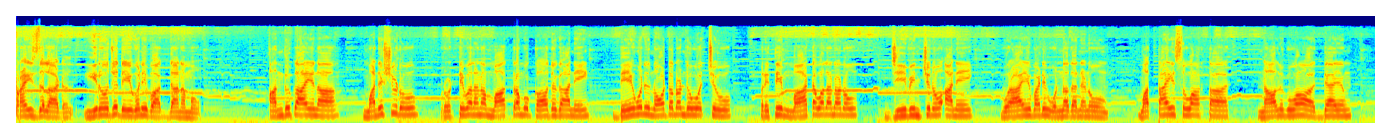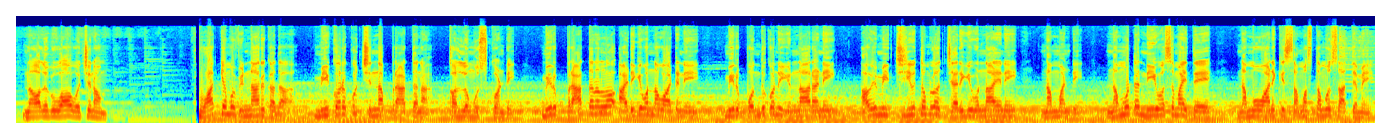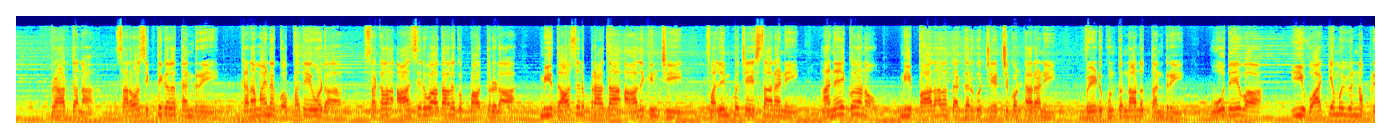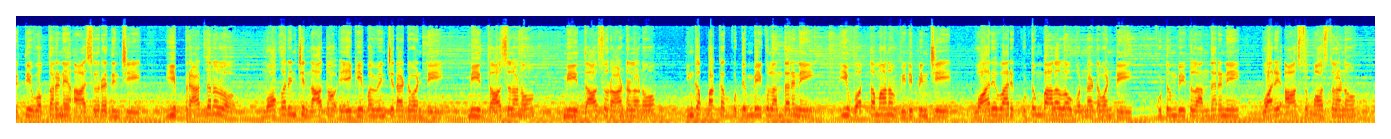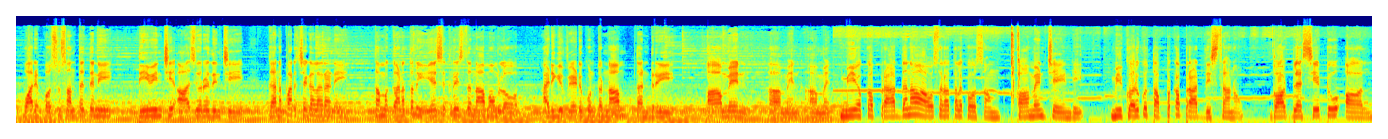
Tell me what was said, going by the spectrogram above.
Praise the lord ఈరోజు దేవుని వాగ్దానము. అందుకు ఆయన మనుష్యుడు రొట్టె వలన మాత్రము కాదు గాని దేవుని నోట నుండి వచ్చు ప్రతి మాట వలనను జీవించును అని వ్రాయబడి ఉన్నదనను. మత్తాయి సువార్త నాలుగవ అధ్యాయం నాలుగవ వచనం. వాక్యము విన్నారు కదా మీ కొరకు చిన్న ప్రార్థన కళ్ళు మూసుకోండి. మీరు ప్రార్థనలో అడిగి ఉన్న వాటిని మీరు పొందుకొని ఉన్నారని అవి మీ జీవితంలో జరిగి ఉన్నాయని నమ్మండి. నమ్ముట నీ వశమైతే నమ్మువానికి సమస్తము సాధ్యమే. ప్రార్థన. సర్వశక్తిగల తండ్రి ఘనమైన గొప్ప దేవుడా సకల ఆశీర్వాదాలకు పాత్రుడా మీ దాసుని ప్రార్థన ఆలకించి ఫలింపు చేస్తారని అనేకులను మీ పాదాల దగ్గరకు చేర్చుకుంటారని వేడుకుంటున్నాను తండ్రి. ఓ దేవా ఈ వాక్యము విన్న ప్రతి ఒక్కరిని ఆశీర్వదించి ఈ ప్రార్థనలో మోకరించి నాతో ఏకీభవించినటువంటి మీ దాసులను మీ దాసురాండ్రులను ఇంకా పక్క కుటుంబీకులందరినీ ఈ వర్తమానం వినిపించి వారి వారి కుటుంబాలలో ఉన్నటువంటి కుటుంబీకులందరినీ వారి ఆస్తుపాస్తులను వారి పశు సంతతిని దీవించి ఆశీర్వదించి గణపరచగలరని తమ ఘనతను యేసుక్రీస్తు నామంలో అడిగి వేడుకుంటున్నాం తండ్రి. Amen amen amen. మీ యొక్క ప్రార్థన అవసరతల కోసం కామెంట్ చేయండి. మీ కొరకు తప్పక ప్రార్థిస్తాను. God bless you to all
